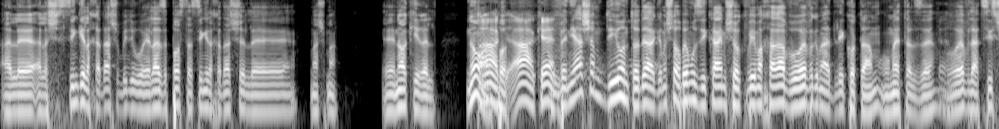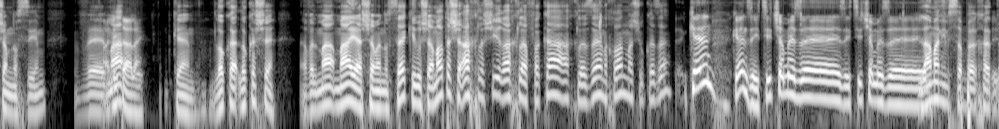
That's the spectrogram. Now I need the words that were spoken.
על, אה, על הסינגל החדש, הוא בדיוק, העלה איזה פוסט, הסינגל החדש של, אה, מה שמה? אה, נועה קירל. נו, אה, אה, כן. ונהיה שם דיון, אתה יודע, גם יש לו הרבה מוזיקאים שעוקבים אחריו, והוא אוהב גם להדליק אותם, הוא מת על זה, כן. הוא אוהב להתסיס שם נושאים. ומה, עלית עליי. כן, לא, לא קשה. אבל מה, מה היה שם הנושא? כאילו שאמרת שאחלה שיר, אחלה הפקה, אחלה זה, נכון? משהו כזה? כן, כן, זה הצית שם איזה... זה הצית שם איזה... למה אני מספר לך את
